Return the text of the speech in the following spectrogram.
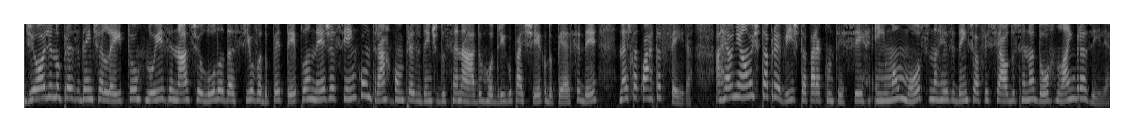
De olho no presidente eleito, Luiz Inácio Lula da Silva, do PT, planeja se encontrar com o presidente do Senado, Rodrigo Pacheco, do PSD, nesta quarta-feira. A reunião está prevista para acontecer em um almoço na residência oficial do senador, lá em Brasília.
